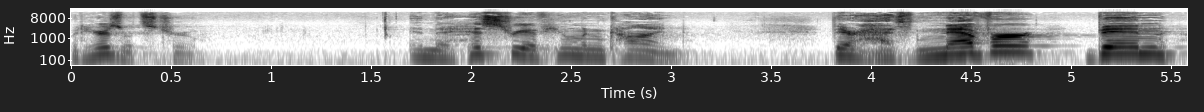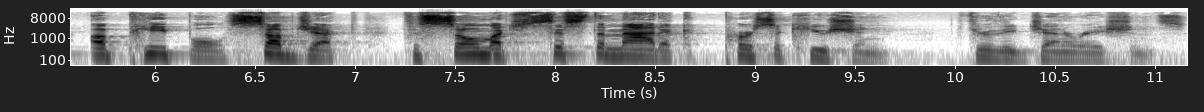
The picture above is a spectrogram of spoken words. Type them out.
But here's what's true in the history of humankind, there has never been a people subject to so much systematic persecution through the generations.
